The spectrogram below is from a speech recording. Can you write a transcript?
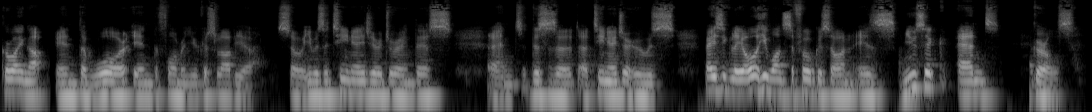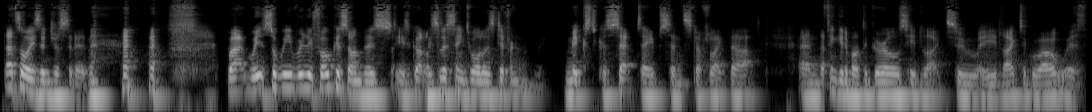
growing up in the war in the former Yugoslavia. So he was a teenager during this. And this is a, a teenager who's basically all he wants to focus on is music and girls. That's all he's interested in. but we, so we really focus on this. He's got he's listening to all his different mixed cassette tapes and stuff like that, and thinking about the girls he'd like to he'd like to go out with.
